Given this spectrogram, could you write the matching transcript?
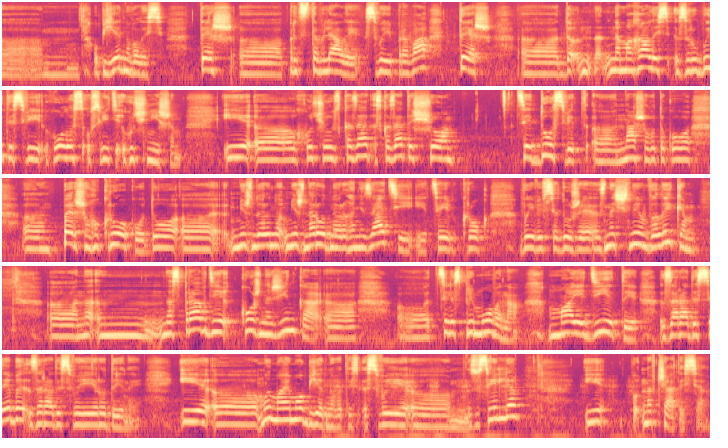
об'єднувались, теж представляли свої права, теж е, намагались зробити свій голос у світі гучнішим. І е, хочу сказати, сказати, що цей досвід е, нашого такого е, першого кроку до е, міжнародної організації, і цей крок виявився дуже значним, великим. Насправді кожна жінка цілеспрямована має діяти заради себе, заради своєї родини. І ми маємо об'єднувати свої зусилля і навчатися.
